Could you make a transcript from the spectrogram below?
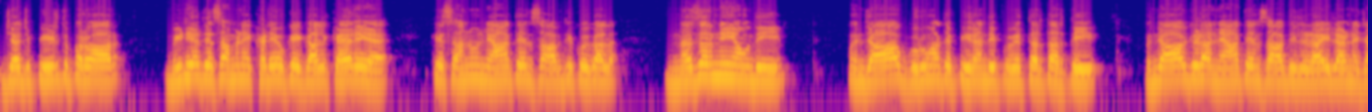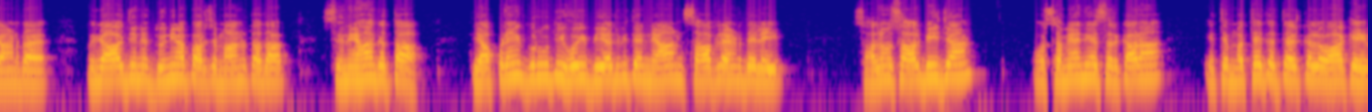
ਜੱਜ ਪੀੜਤ ਪਰਿਵਾਰ ਮੀਡੀਆ ਦੇ ਸਾਹਮਣੇ ਖੜੇ ਹੋ ਕੇ ਗੱਲ ਕਹਿ ਰਿਹਾ ਹੈ ਕਿ ਸਾਨੂੰ ਨਿਆਂ ਤੇ ਇਨਸਾਫ ਦੀ ਕੋਈ ਗੱਲ ਨਜ਼ਰ ਨਹੀਂ ਆਉਂਦੀ। ਪੰਜਾਬ ਗੁਰੂਆਂ ਤੇ ਪੀਰਾਂ ਦੀ ਪਵਿੱਤਰ ਧਰਤੀ, ਪੰਜਾਬ ਜਿਹੜਾ ਨਿਆਂ ਤੇ ਇਨਸਾਫ ਦੀ ਲੜਾਈ ਲੜਨ ਜਾਣਦਾ ਹੈ, ਪੰਜਾਬ ਜੀ ਨੇ ਦੁਨੀਆ ਭਰ 'ਚ ਮਾਨਵਤਾ ਦਾ ਸੁਨੇਹਾ ਦਿੱਤਾ ਤੇ ਆਪਣੇ ਗੁਰੂ ਦੀ ਹੋਈ ਬੇਅਦਬੀ ਤੇ ਨਿਆਂ ਇਨਸਾਫ ਲੈਣ ਦੇ ਲਈ ਸਾਲੋਂ ਸਾਲ ਬੀਤ ਜਾਣ ਔਰ ਸਮਿਆਂ ਦੀਆਂ ਸਰਕਾਰਾਂ ਇੱਥੇ ਮੱਥੇ ਤੇ ਤਿਲਕ ਲਵਾ ਕੇ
